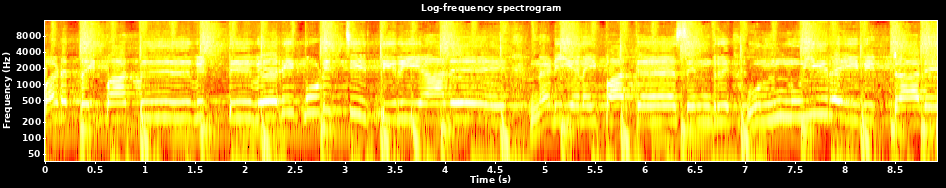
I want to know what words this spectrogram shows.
படத்தை பார்த்து விட்டு வெறி புடிச்சு திரியாதே. நடிகனை பார்க்க சென்று உன் உயிரை விட்டாதே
